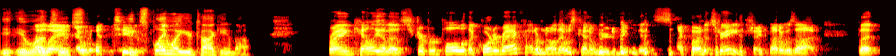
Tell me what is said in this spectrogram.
It, it wants way, to I went to explain what you're talking about. Brian Kelly on a stripper pole with a quarterback. I don't know. That was kind of weird to me. It was, I found it strange. I thought it was odd. But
